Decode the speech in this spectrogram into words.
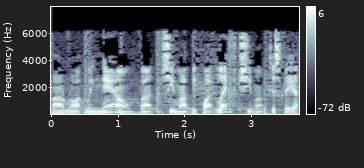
far right wing now, but she might be quite left. She might just be a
